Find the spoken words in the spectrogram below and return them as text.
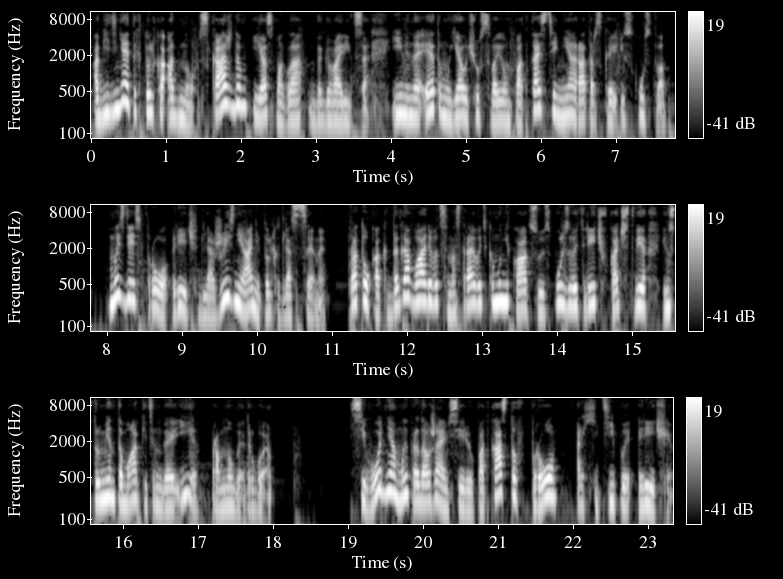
Объединяет их только одно – с каждым я смогла договориться. И именно этому я учу в своем подкасте «Неораторское искусство». Мы здесь про речь для жизни, а не только для сцены про то, как договариваться, настраивать коммуникацию, использовать речь в качестве инструмента маркетинга и про многое другое. Сегодня мы продолжаем серию подкастов про архетипы речи.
